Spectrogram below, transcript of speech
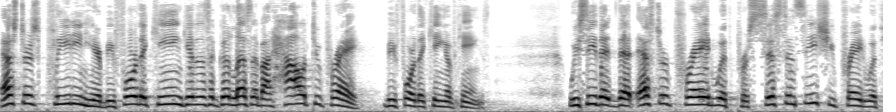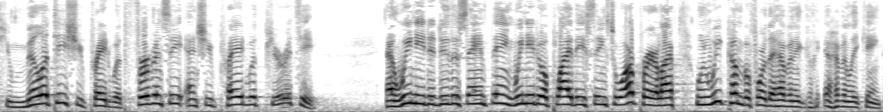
Esther's pleading here before the king gives us a good lesson about how to pray before the King of Kings. We see that, that Esther prayed with persistency, she prayed with humility, she prayed with fervency, and she prayed with purity. And we need to do the same thing. We need to apply these things to our prayer life when we come before the heavenly, heavenly King.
